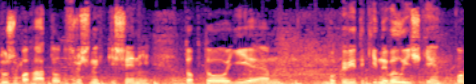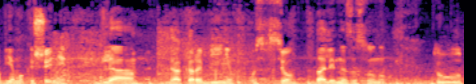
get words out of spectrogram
дуже багато зручних кишеній. Тобто є бокові такі невеличкі по об'єму кишені для, для карабінів. Ось все, далі не засуну. Тут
